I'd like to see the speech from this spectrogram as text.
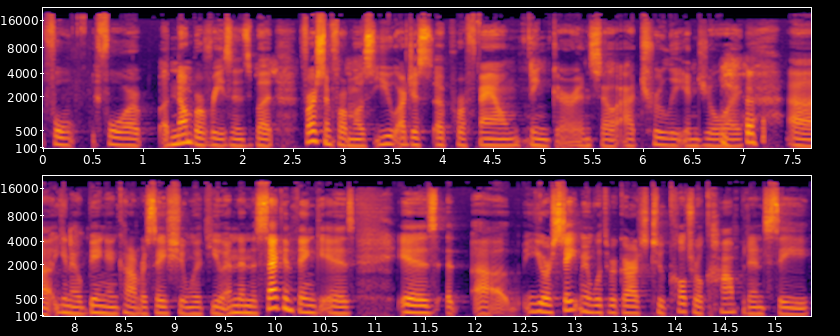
for for a number of reasons. But first and foremost, you are just a profound thinker, and so I truly enjoy, uh, you know, being in conversation with you. And then the second thing is, is uh, your statement with regards to cultural competency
